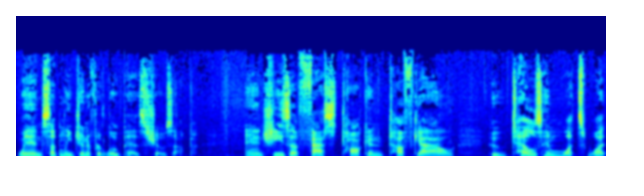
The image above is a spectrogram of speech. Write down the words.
when suddenly Jennifer Lopez shows up. And she's a fast talking, tough gal who tells him what's what,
